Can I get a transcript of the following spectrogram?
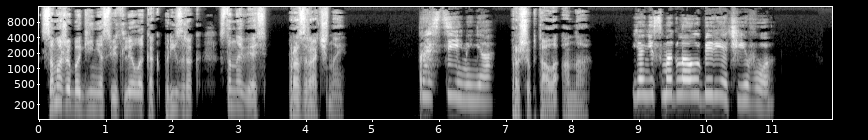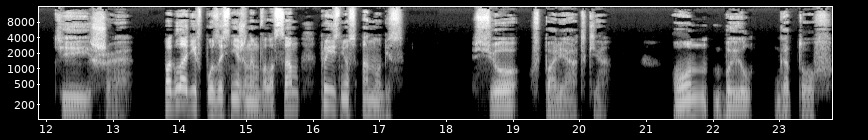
Сама же богиня светлела, как призрак, становясь прозрачной. «Прости меня», — прошептала она. «Я не смогла уберечь его». «Тише», — погладив по заснеженным волосам, произнес Анубис. «Все в порядке. Он был готов,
